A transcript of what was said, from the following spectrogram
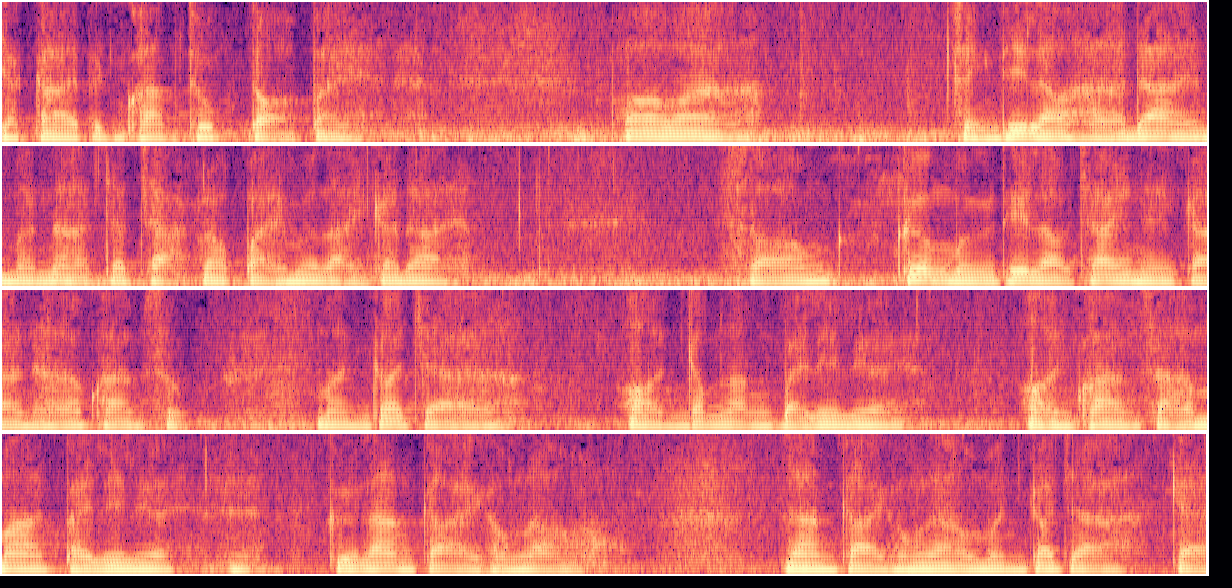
จะกลายเป็นความทุกข์ต่อไป เพราะว่าสิ่งที่เราหาได้มันอาจจะจากเราไปเมื่อไหร่ก็ได้ สองเครื่องมือที่เราใช้ในการหาความสุข มันก็จะอ่อนกำลังไปเรื่อยๆ อ่อนความสามารถไปเรื่อยๆ คือร่างกายของเรา ร่างกายของเรามันก็จะแก่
